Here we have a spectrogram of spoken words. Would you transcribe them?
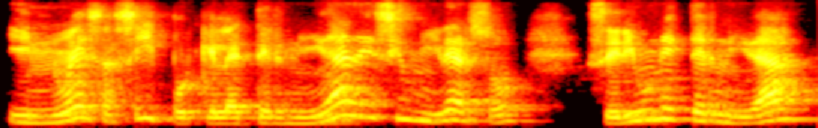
Y no es así, porque la eternidad de ese universo sería una eternidad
